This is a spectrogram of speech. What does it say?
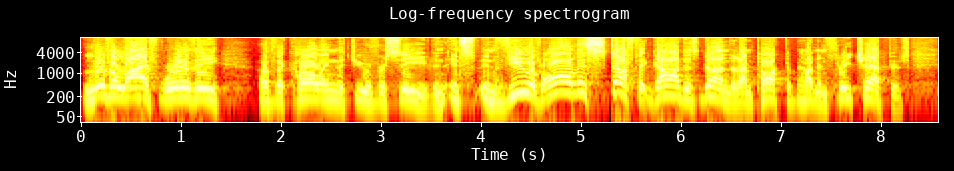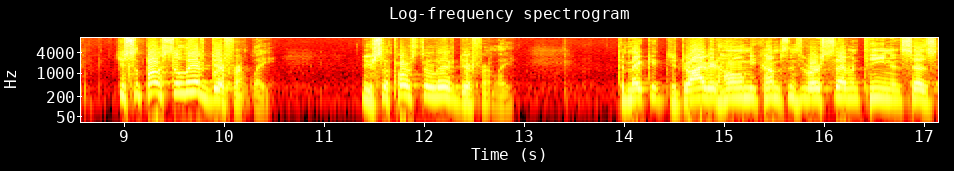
Live a life worthy of the calling that you have received. And it's in view of all this stuff that God has done that I'm talked about in three chapters, you're supposed to live differently. You're supposed to live differently. To make it, to drive it home, he comes in verse 17 and says,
